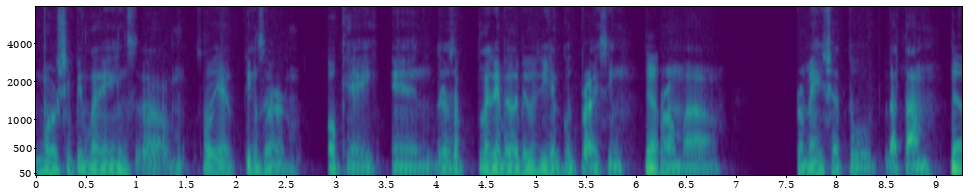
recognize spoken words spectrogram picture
more shipping lanes. Um, so yeah, things are okay, and there's a plenty of availability and good pricing Yeah. from uh, from Asia to Latam. Yeah.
